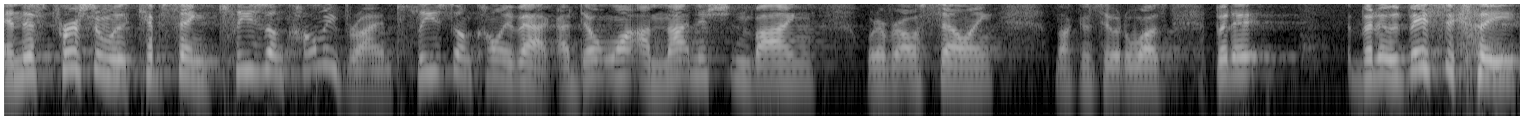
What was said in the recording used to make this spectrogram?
And this person kept saying, Please don't call me, Brian. Please don't call me back. I don't want, I'm not interested in buying whatever I was selling. I'm not going to say what it was. But it, but it was basically,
